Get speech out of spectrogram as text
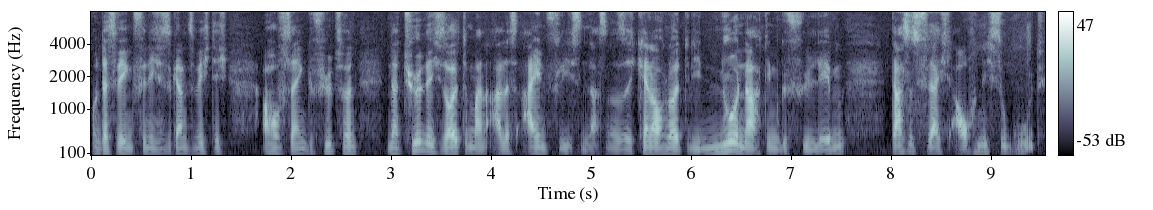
Und deswegen finde ich es ganz wichtig, auch auf sein Gefühl zu hören. Natürlich sollte man alles einfließen lassen. Also ich kenne auch Leute, die nur nach dem Gefühl leben. Das ist vielleicht auch nicht so gut,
